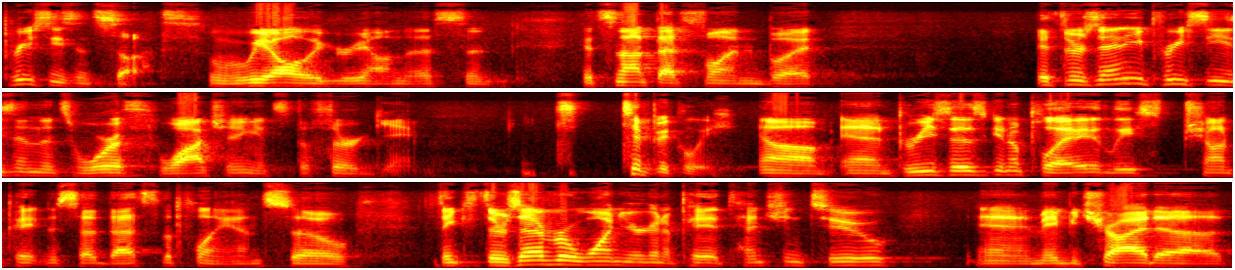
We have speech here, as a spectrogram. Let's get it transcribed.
preseason sucks. We all agree on this, and it's not that fun. But if there's any preseason that's worth watching, it's the third game, t- typically. Um, and Brees is going to play. At least Sean Payton has said that's the plan. So I think if there's ever one you're going to pay attention to, and maybe try to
